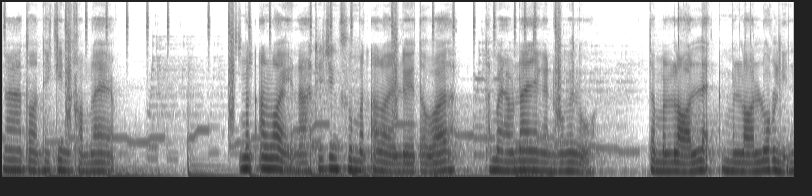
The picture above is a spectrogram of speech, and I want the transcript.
หน้าตอนที่กินคำแรก มันอร่อยนะ ที่จริงคือมันอร่อยเลย แต่ว่าทำไมทำหน้าอย่างนั้นก็ไม่รู้ แต่มันร้อนแหละ มันร้อนลวกลิ้น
